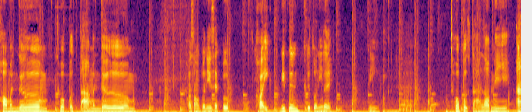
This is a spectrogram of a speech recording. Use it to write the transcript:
ขอเหมือนเดิม ทั่วเปลือกตาเหมือนเดิม พอสองตัวนี้เสร็จปุ๊บ ขออีกนิดนึงคือตัวนี้เลย นี่ ทั่วเปลือกตารอบนี้ อะ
